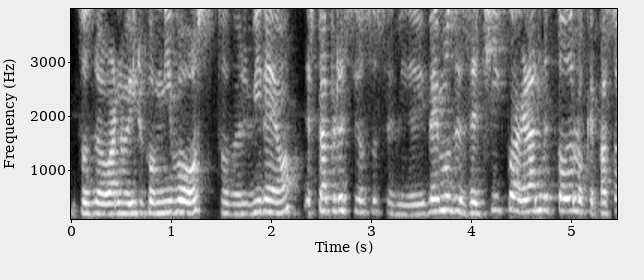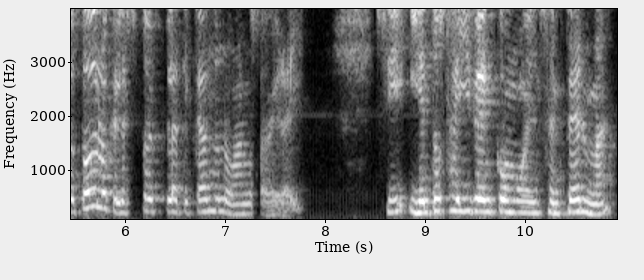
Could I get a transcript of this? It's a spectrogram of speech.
entonces lo van a oír con mi voz, todo el video. Está precioso ese video y vemos desde chico a grande todo lo que pasó, todo lo que les estoy platicando lo vamos a ver ahí. ¿sí? Y entonces ahí ven cómo él se enferma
